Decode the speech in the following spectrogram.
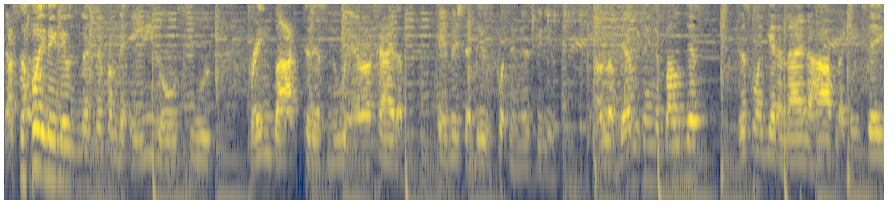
That's the only thing they was missing from the 80s old school bring back to this new era kind of image that they was putting in this video. I loved everything about this. This one get a nine and a half, like they say.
